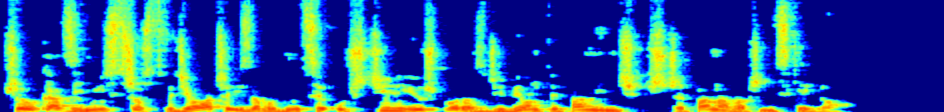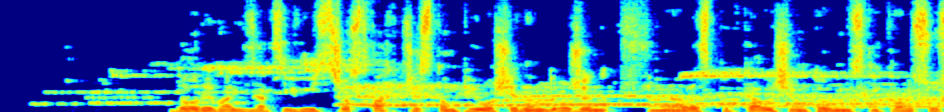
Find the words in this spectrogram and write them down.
Przy okazji mistrzostw działacze i zawodnicy uczcili już po raz dziewiąty pamięć Szczepana Waczyńskiego. Do rywalizacji w mistrzostwach przystąpiło siedem drużyn. W finale spotkały się toruński Konsus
